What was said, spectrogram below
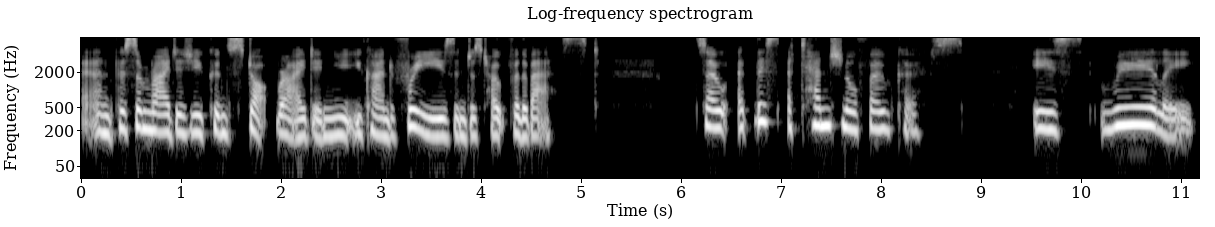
And for some riders, you can stop riding. You, you kind of freeze and just hope for the best. So at this attentional focus is really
